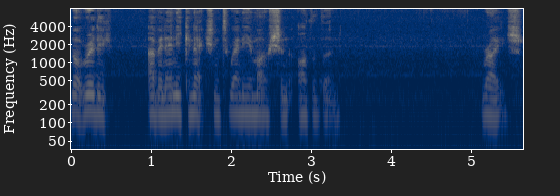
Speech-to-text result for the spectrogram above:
Not really having any connection to any emotion other than rage.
